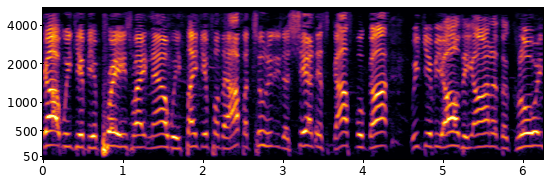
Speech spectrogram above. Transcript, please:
God, we give you praise right now. We thank you for the opportunity to share this gospel, God. We give you all the honor, the glory.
